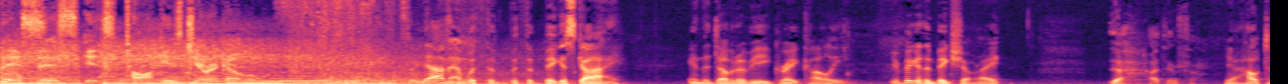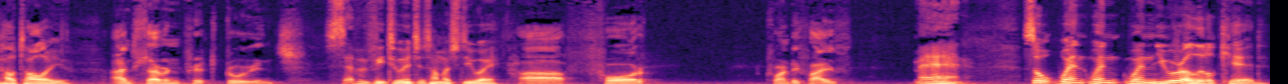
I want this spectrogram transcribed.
This, this is Talk is Jericho. So yeah, man, with the with the biggest guy in the WWE, Great Khali. You're bigger than Big Show, right? Yeah, I think so. Yeah. How how tall are you? I'm seven feet two inch. Seven feet two inches. How much do you weigh? Uh, four twenty-five. Man. So when when when you were a little kid,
